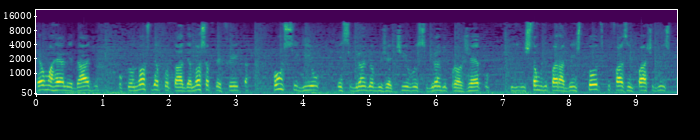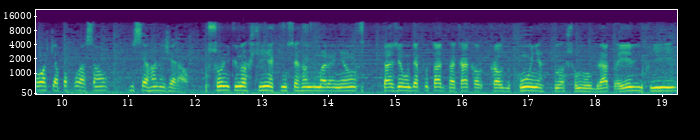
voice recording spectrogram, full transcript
é uma realidade, porque o nosso deputado e a nossa prefeita conseguiu esse grande objetivo, esse grande projeto. E estamos de parabéns todos que fazem parte do esporte e a população de Serrano em geral. O sonho que nós tínhamos aqui em Serrano do Maranhão, trazer um deputado para cá, Cláudio Cunha, nós somos gratos a ele e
